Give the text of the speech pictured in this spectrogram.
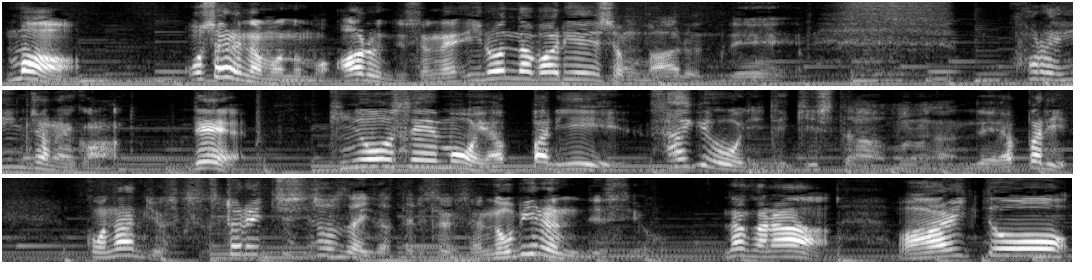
まあ、おしゃれなものもあるんですよね。いろんなバリエーションがあるんで、これいいんじゃないかなと。で、機能性もやっぱり作業に適したものなんで、やっぱり、こうなんていうストレッチ素材だったりするんですよ。伸びるんですよ。だから、割と、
